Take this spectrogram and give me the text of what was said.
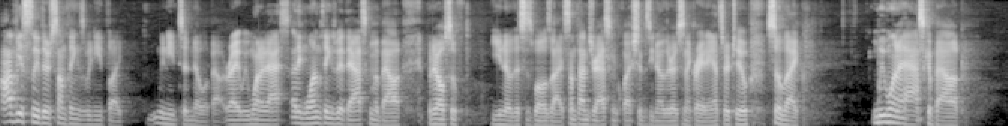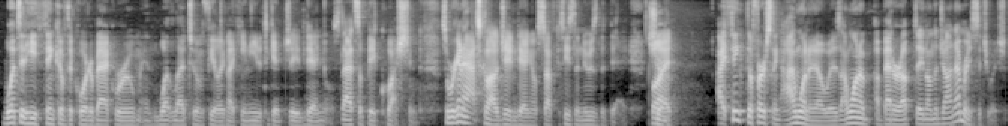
obviously there's some things we need like we need to know about, right? We wanted to ask. I think one of the things we have to ask him about, but it also, you know, this as well as I. Sometimes you're asking questions, you know, there isn't a great answer to. So like, we want to ask about what did he think of the quarterback room and what led to him feeling like he needed to get Jayden Daniels? That's a big question. So we're going to ask a lot of Jayden Daniels stuff because he's the news of the day. Sure. But I think the first thing I want to know is I want a, a better update on the John Emery situation.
